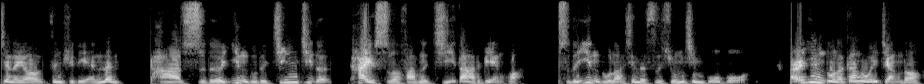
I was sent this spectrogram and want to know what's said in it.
现在要争取连任，他使得印度的经济的态势呢发生了极大的变化，使得印度呢现在是雄心勃勃。而印度呢，刚才我也讲到，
